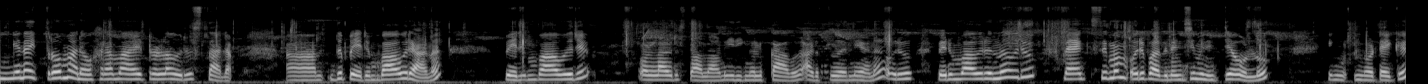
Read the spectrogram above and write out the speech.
ഇങ്ങനെ ഇത്രയും മനോഹരമായിട്ടുള്ള ഒരു സ്ഥലം ഇത് പെരുമ്പാവൂരാണ്. പെരുമ്പാവൂർ ഉള്ള ഒരു സ്ഥലമാണ് ഇരിങ്ങൽക്കാവ്. അടുത്ത് തന്നെയാണ്. ഒരു പെരുമ്പാവൂരിൽ നിന്ന് ഒരു മാക്സിമം ഒരു പതിനഞ്ച് മിനിറ്റേ ഉള്ളൂ. ഇങ്ങോട്ടേക്ക്.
